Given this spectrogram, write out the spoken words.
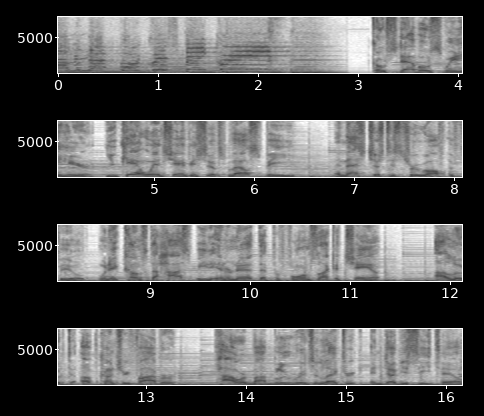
I'm a nut for Krispy Kreme. Coach Dabo Swinney here. You can't win championships without speed. And that's just as true off the field. When it comes to high speed internet that performs like a champ, I look to Upcountry Fiber, powered by Blue Ridge Electric and WC Tel.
